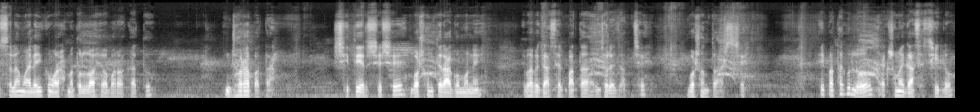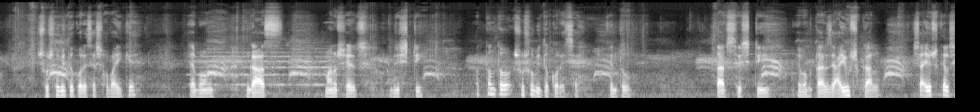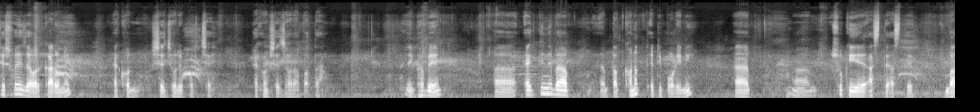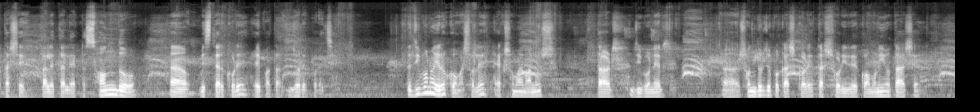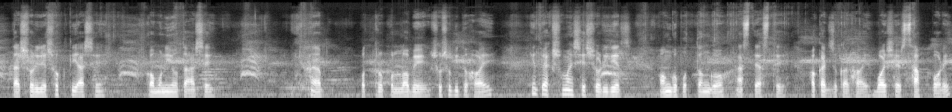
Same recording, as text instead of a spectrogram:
আসসালামু আলাইকুম রহমতুল্লাহ আবরাকাত ঝরা পাতা, শীতের শেষে বসন্তের আগমনে এভাবে গাছের পাতা ঝরে যাচ্ছে, বসন্ত আসছে। এই পাতাগুলো একসময় গাছে ছিল, সুশোভিত করেছে সবাইকে এবং গাছ, মানুষের দৃষ্টি অত্যন্ত সুশোভিত করেছে। কিন্তু তার সৃষ্টি এবং তার যে আয়ুষ্কাল, সে আয়ুষ্কাল শেষ হয়ে যাওয়ার কারণে এখন সে ঝরে পড়ছে। এখন সে ঝরা পাতা। এইভাবে একদিনে বা, তৎক্ষণাৎ এটি পড়েনি। শুকিয়ে আস্তে আস্তে বাতাসে তালে তালে একটা ছন্দ বিস্তার করে এই পাতা ঝরে পড়েছে। তো জীবনও এরকম আসলে। একসময় মানুষ তার জীবনের সৌন্দর্য প্রকাশ করে। তার শরীরের কমনীয়তা আসে তার শরীরে শক্তি আসে কমনীয়তা আসে। আহ, পত্র পল্লবে সুশোভিত হয় কিন্তু একসময় সে শরীরের অঙ্গ প্রত্যঙ্গ আস্তে আস্তে অকার্যকর হয় বয়সের ছাপ পড়ে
